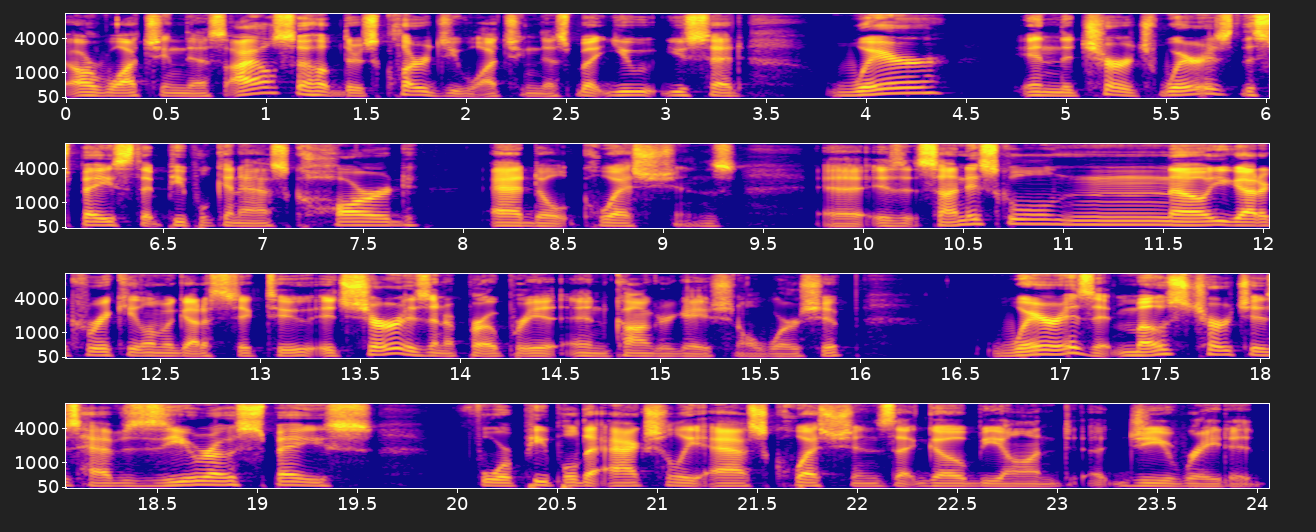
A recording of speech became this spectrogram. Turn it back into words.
uh, are watching this. I also hope there's clergy watching this. But you you said where in the church where is the space that people can ask hard adult questions? Uh, is it Sunday school? No, you got a curriculum you got to stick to. It sure isn't appropriate in congregational worship. Where is it? Most churches have zero space for people to actually ask questions that go beyond uh, G rated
